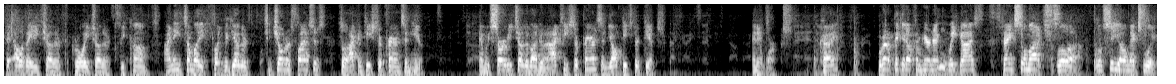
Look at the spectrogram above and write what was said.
to elevate each other, to grow each other, to become. I need somebody putting together children's classes so that I can teach their parents in here. And we serve each other by doing it. I teach their parents and y'all teach their kids. And it works. Okay? We're going to pick it up from here next week, guys. Thanks so much. We'll, uh, we'll see y'all next week.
